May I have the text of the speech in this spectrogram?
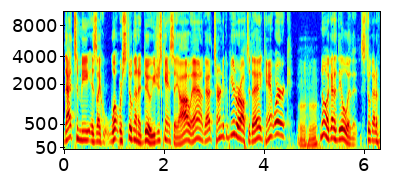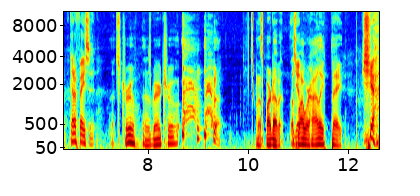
that to me is like what we're still gonna do. You just can't say, "Oh, man, I got to turn the computer off today. It can't work." Mm-hmm. No, I got to deal with it. Still got to got to face it. That's true. That is very true. that's part of it. That's Yep. why we're highly paid. Yeah,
